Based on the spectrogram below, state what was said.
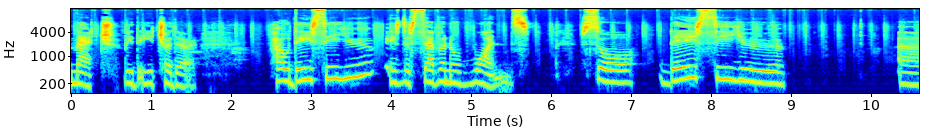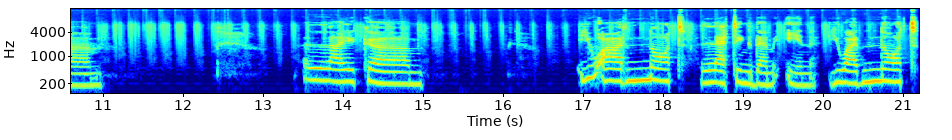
match with each other how they see you is the seven of wands. So they see you um, like um, you are not letting them in. You are not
